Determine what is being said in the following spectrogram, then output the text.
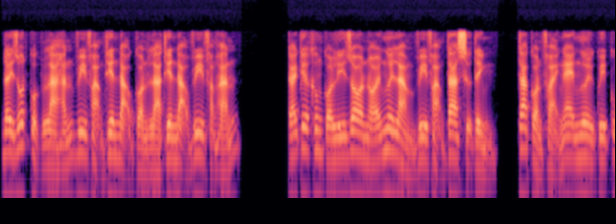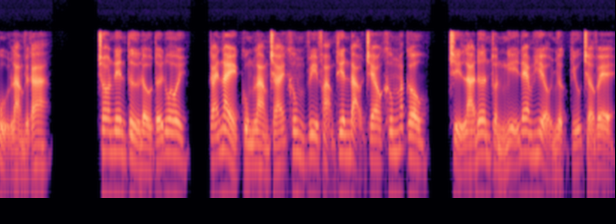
đây rốt cuộc là hắn vi phạm thiên đạo còn là thiên đạo vi phạm hắn. Cái kia không có lý do nói ngươi làm vi phạm ta sự tình, ta còn phải nghe ngươi quy củ làm việc a. Cho nên từ đầu tới đuôi, cái này cùng làm trái không vi phạm thiên đạo treo không mắc câu, chỉ là đơn thuần nghĩ đem hiểu nhược cứu trở về,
